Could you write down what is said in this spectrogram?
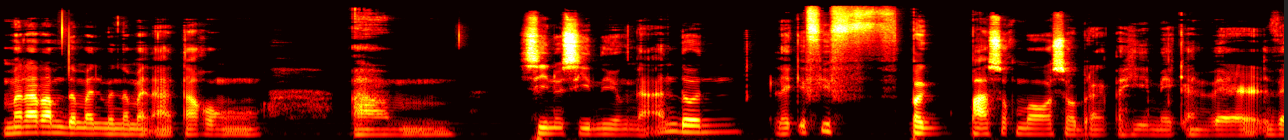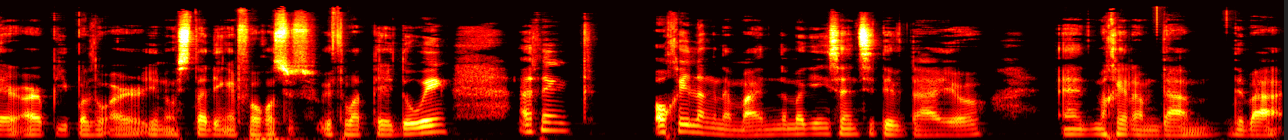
mararamdaman mo naman ata kung um, sino-sino yung naandun. Like, if you, pagpasok mo, sobrang tahimik and there, there are people who are, you know, studying and focused with what they're doing, I think okay lang naman na maging sensitive tayo and makiramdam, 'di ba?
